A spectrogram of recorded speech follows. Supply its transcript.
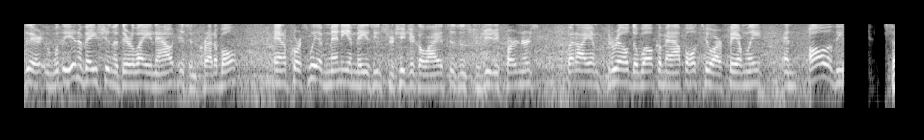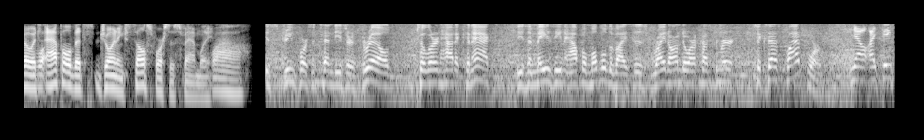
they're, the innovation that they're laying out is incredible. And of course, we have many amazing strategic alliances and strategic partners. But I am thrilled to welcome Apple to our family, and all of these So it's Apple that's joining Salesforce's family. Wow. Dreamforce attendees are thrilled to learn how to connect these amazing Apple mobile devices right onto our customer success platform. Now, I think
